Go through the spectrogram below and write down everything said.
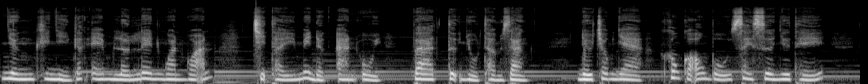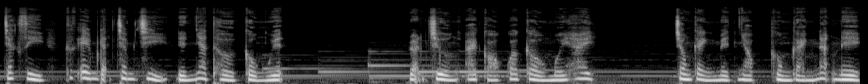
Nhưng khi nhìn các em lớn lên ngoan ngoãn chị thấy mình được an ủi và tự nhủ thầm rằng nếu trong nhà không có ông bố say xưa như thế chắc gì các em đã chăm chỉ đến nhà thờ cầu nguyện. Đoạn trường ai có qua cầu mới hay trong cảnh mệt nhọc, gồng gánh nặng nề,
